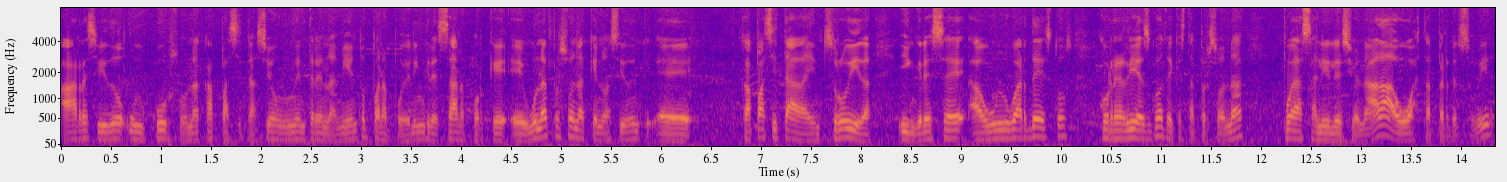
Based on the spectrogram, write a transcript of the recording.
ha recibido un curso, una capacitación, un entrenamiento para poder ingresar, porque eh, una persona que no ha sido eh, capacitada, instruida, ingrese a un lugar de estos, corre riesgo de que esta persona pueda salir lesionada o hasta perder su vida.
